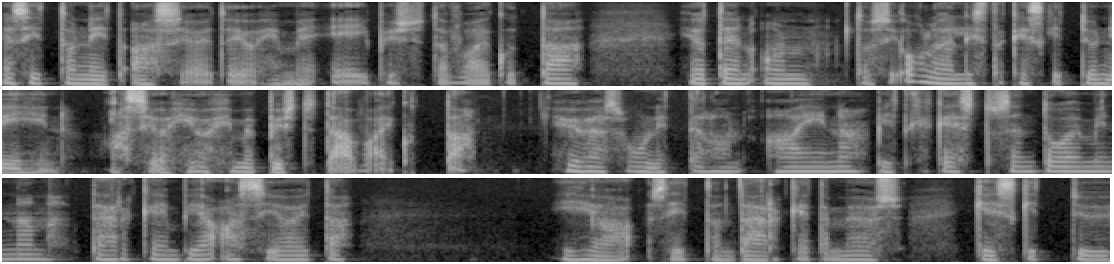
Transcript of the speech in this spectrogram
ja sitten on niitä asioita, joihin me ei pystytä vaikuttaa, joten on tosi oleellista keskittyä niihin asioihin, joihin me pystytään vaikuttaa. Hyvä suunnittelu on aina pitkäkestoisen toiminnan tärkeimpiä asioita. Ja sitten on tärkeää myös keskittyä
